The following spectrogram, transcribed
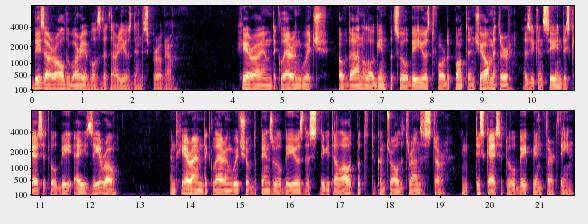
These are all the variables that are used in this program. Here I am declaring which of the analog inputs will be used for the potentiometer. As you can see in this case it will be A0 and here I am declaring which of the pins will be used as digital output to control the transistor. In this case it will be pin 13.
